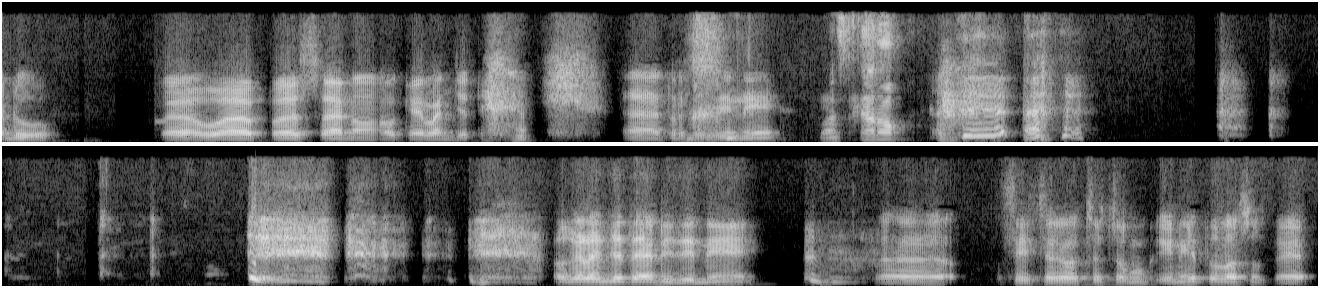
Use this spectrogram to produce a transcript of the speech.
Aduh, bawa pesan. Oke lanjut. nah, terus di sini Maskarok. Oke lanjut ya di sini eh, si cecunguk ini tuh langsung kayak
